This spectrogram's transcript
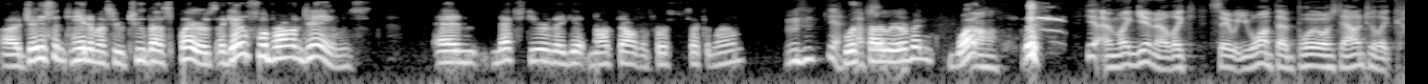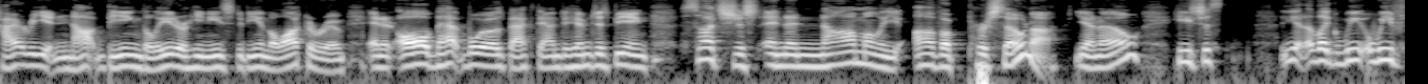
uh, Jayson Tatum as your two best players against LeBron James and next year they get knocked out in the first or second round. Mm-hmm. Yeah, with absolutely. Kyrie Irving. What? Uh-huh. yeah, and like you know, like say what you want. That boils down to like Kyrie not being the leader he needs to be in the locker room, and it all that boils back down to him just being such just an anomaly of a persona. You know, he's just you know, like we we've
